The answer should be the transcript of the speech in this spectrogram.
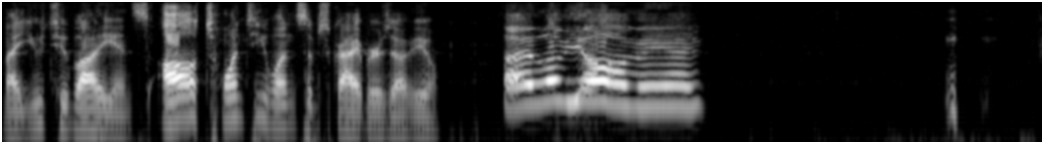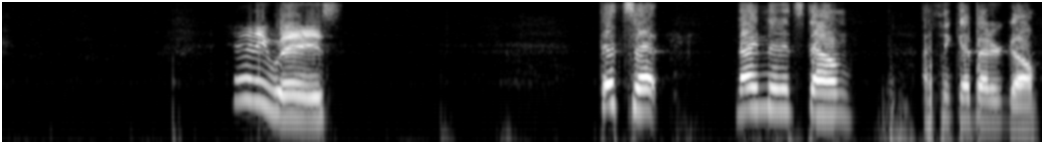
My YouTube audience, all 21 subscribers of you. I love you all, man. Anyways, That's it. Nine minutes down. I think I better go.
